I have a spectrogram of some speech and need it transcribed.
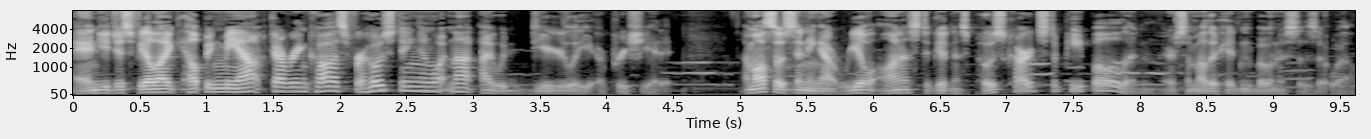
and you just feel like helping me out covering costs for hosting and whatnot, I would dearly appreciate it. I'm also sending out real honest to goodness postcards to people, and there's some other hidden bonuses as well.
